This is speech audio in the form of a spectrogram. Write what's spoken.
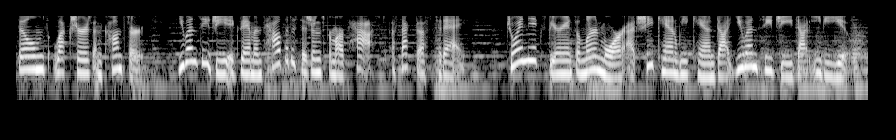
films, lectures, and concerts, UNCG examines how the decisions from our past affect us today. Join the experience and learn more at shecanwecan.uncg.edu.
